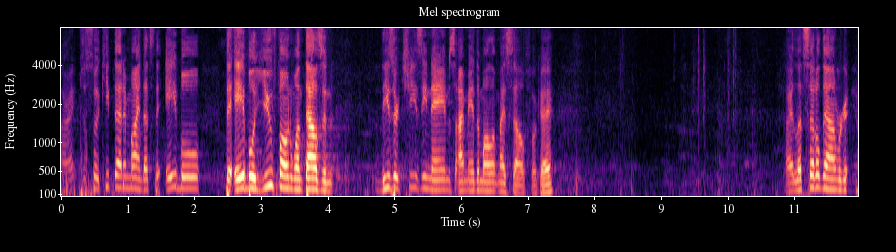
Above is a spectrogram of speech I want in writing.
All right, just so keep that in mind. That's the Able the Able Uphone 1000. These are cheesy names. I made them all up myself, okay? All right, let's settle down. We're going to.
